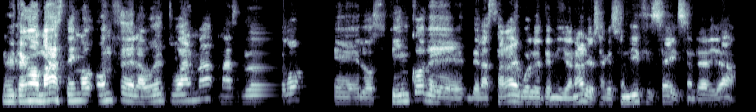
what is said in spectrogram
tengo más, tengo 11 de la voz de tu alma, más luego eh, los 5 de, de, la saga de Vuélvete Millonario, o sea que son 16 en realidad.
